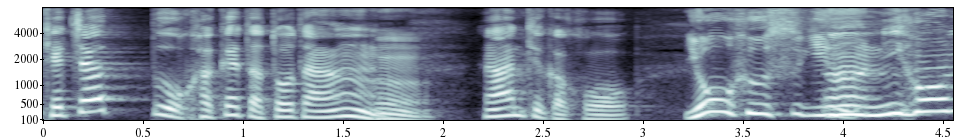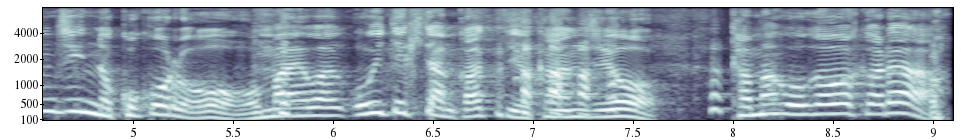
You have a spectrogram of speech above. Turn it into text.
ケチャップをかけた途端、ん。なんていうかこう洋風すぎる、うん、日本人の心をお前は置いてきたんかっていう感じを 卵側から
